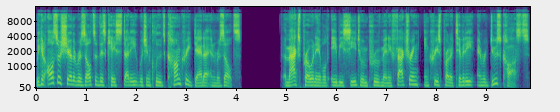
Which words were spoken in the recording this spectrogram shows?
We can also share the results of this case study, which includes concrete data and results. The Max Pro enabled ABC to improve manufacturing, increase productivity, and reduce costs,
